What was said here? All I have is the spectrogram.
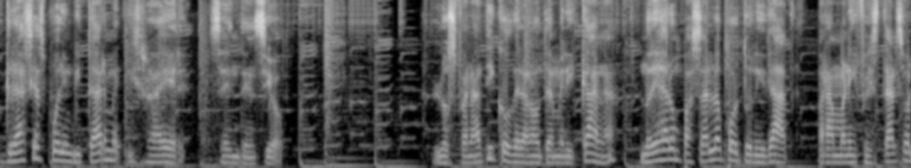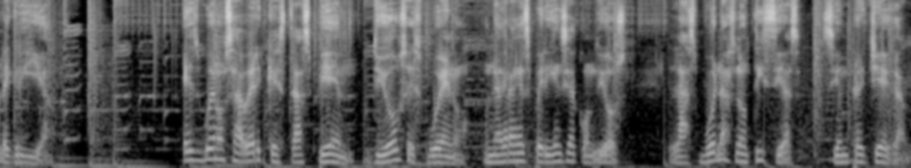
Gracias por invitarme, Israel, sentenció. Los fanáticos de la norteamericana no dejaron pasar la oportunidad para manifestar su alegría es bueno saber que estás bien. Dios es bueno. Una gran experiencia con Dios. Las buenas noticias siempre llegan.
